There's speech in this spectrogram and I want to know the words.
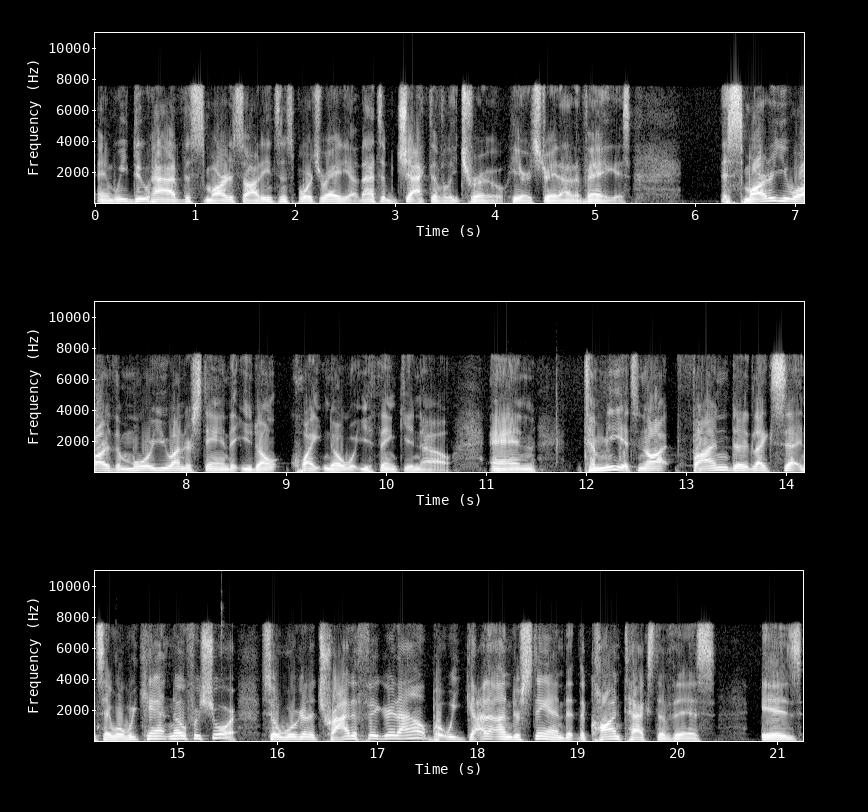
and we do have the smartest audience in sports radio. That's objectively true here at Straight Out of Vegas. The smarter you are, the more you understand that you don't quite know what you think you know. And to me, it's not fun to like set and say, well, we can't know for sure. So we're going to try to figure it out, but we got to understand that the context of this is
